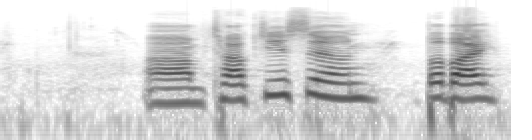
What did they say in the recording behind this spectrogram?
Um, talk to you soon. Bye bye.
